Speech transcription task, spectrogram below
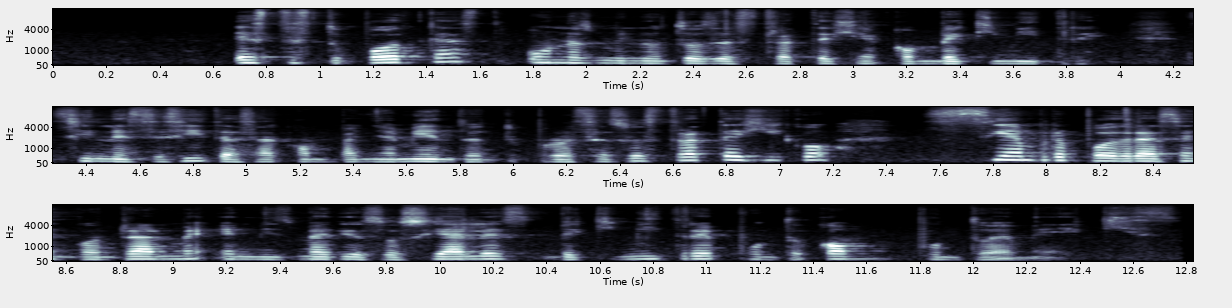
Este es tu podcast, Unos Minutos de Estrategia con Becky Mitre. Si necesitas acompañamiento en tu proceso estratégico, siempre podrás encontrarme en mis medios sociales beckymitre.com.mx.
